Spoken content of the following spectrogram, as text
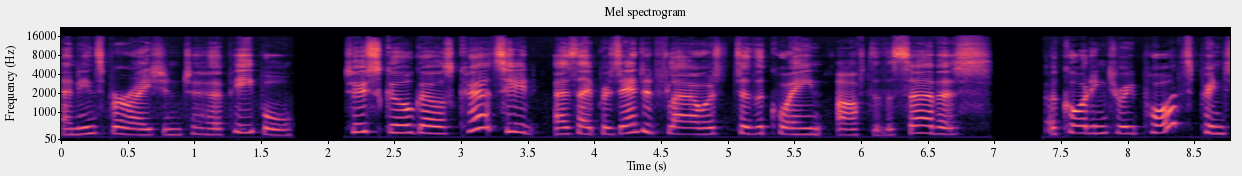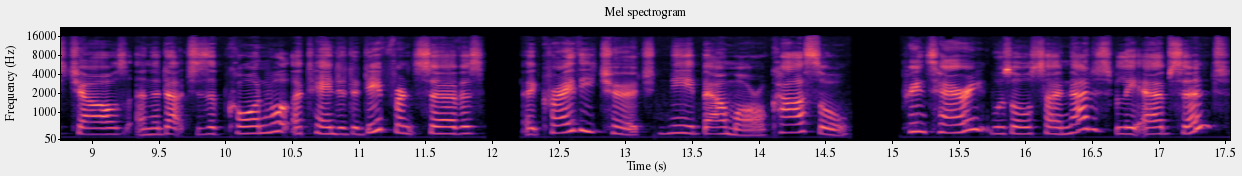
and inspiration to her people. Two schoolgirls curtsied as they presented flowers to the Queen after the service. According to reports, Prince Charles and the Duchess of Cornwall attended a different service at Crathie Church near Balmoral Castle. Prince Harry was also noticeably absent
